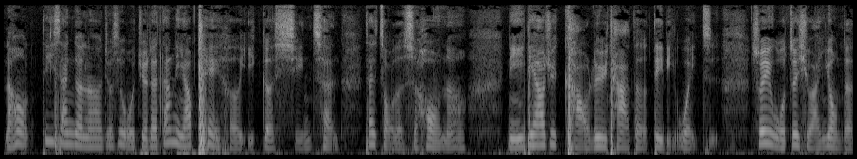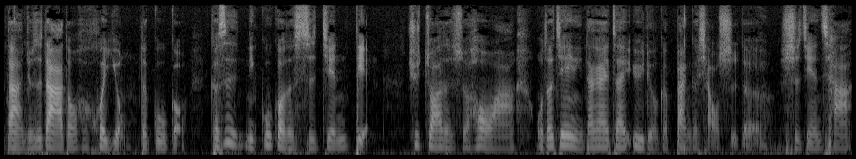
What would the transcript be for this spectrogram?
然后第三个呢，就是我觉得当你要配合一个行程在走的时候呢，你一定要去考虑它的地理位置。所以我最喜欢用的，当然就是大家都会用的 Google。可是你 Google 的时间点。去抓的时候啊，我都建议你大概再预留个半个小时的时间差，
